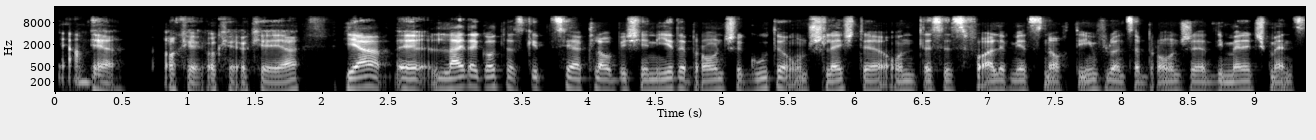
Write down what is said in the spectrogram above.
ja. Ja. Okay, okay, okay, ja. Ja, äh, leider Gottes gibt es ja, glaube ich, in jeder Branche gute und schlechte. Und das ist vor allem jetzt noch die Influencer-Branche, die Managements,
